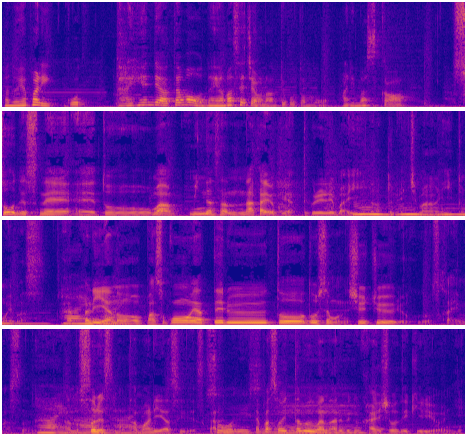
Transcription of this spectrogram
あのやっぱりこう大変で頭を悩ませちゃうなんてこともありますか？そうですね。えっ、とまあ皆さん仲良くやってくれればいいなというのが一番いいと思います、やっぱり、はいはいあのパソコンをやってるとどうしてもね集中力を使いますので、はいはいはい。あのストレスもたまりやすいですから、ね。やっぱそういった部分はなるべく解消できるように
